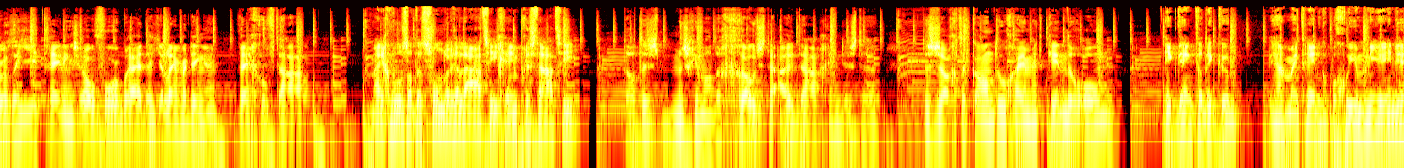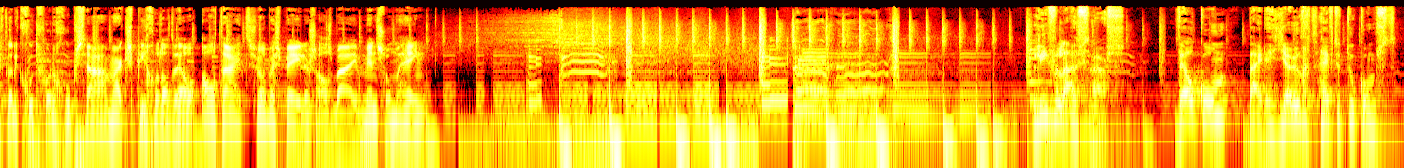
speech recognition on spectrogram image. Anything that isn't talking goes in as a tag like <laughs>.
Zorg dat je je training zo voorbereidt dat je alleen maar dingen weg hoeft te halen. Mijn gevoel is altijd zonder relatie geen prestatie. Dat is misschien wel de grootste uitdaging. Dus de, de zachte kant, hoe ga je met kinderen om? Ik denk dat ik eh, ja, mijn training op een goede manier inricht, dat ik goed voor de groep sta. Maar ik spiegel dat wel altijd, zowel bij spelers als bij mensen om me heen. Lieve luisteraars, welkom bij De Jeugd heeft de toekomst.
